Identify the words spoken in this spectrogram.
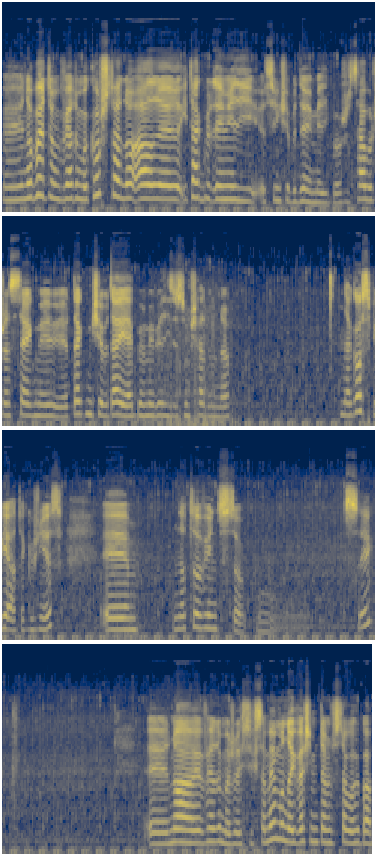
E, no będą wiadomo koszta, no ale i tak będziemy mieli, w sensie będziemy mieli, bo że cały czas tak jak my, tak mi się wydaje, jakby my byli ze sąsiadem na, na gospie, a tak już nie jest. No to więc co, cyk. E, No a wiadomo, że jest ich samemu, no i właśnie mi tam zostało chyba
